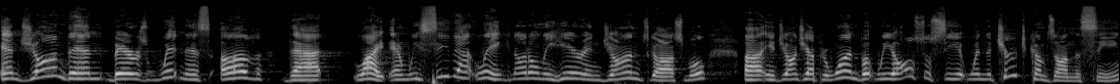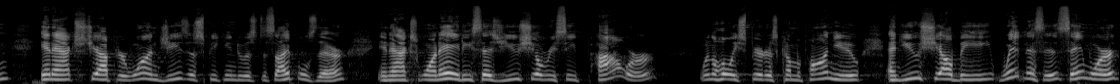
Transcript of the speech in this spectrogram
And John then bears witness of that light. And we see that link not only here in John's gospel, uh, in John chapter 1, but we also see it when the church comes on the scene. In Acts chapter 1, Jesus speaking to his disciples there, in Acts 1 8, he says, You shall receive power when the Holy Spirit has come upon you, and you shall be witnesses, same word,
